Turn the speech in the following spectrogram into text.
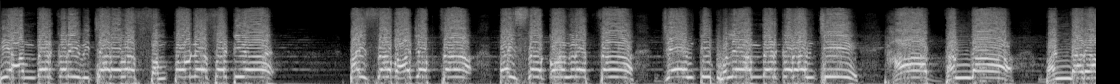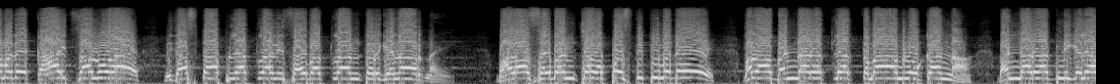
ही आंबेडकरी विचाराला संपवण्यासाठी आहे? पैसा भाजप पैसा काँग्रेसचा जयंती फुले आंबेडकरांची हा धंदा भंडाऱ्यामध्ये काय चालू आहे मी जास्त आपल्यातलं आणि साहेबातलं अंतर घेणार नाही. बाळासाहेबांच्या उपस्थितीमध्ये मला भंडाऱ्यातल्या तमाम लोकांना भंडाऱ्यात मी गेल्या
